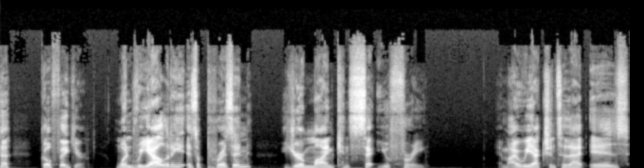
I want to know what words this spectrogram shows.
Go figure. When reality is a prison, your mind can set you free. And my reaction to that is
